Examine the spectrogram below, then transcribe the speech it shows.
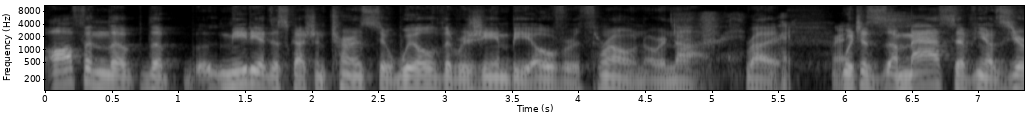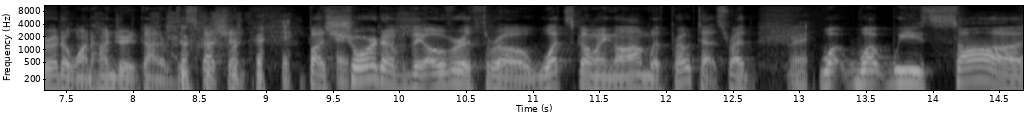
often the, the media discussion turns to will the regime be overthrown or not, right? right. Right. which is a massive, you know, zero to 100 kind of discussion. right. But short of the overthrow, what's going on with protests, right? right? What what we saw,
